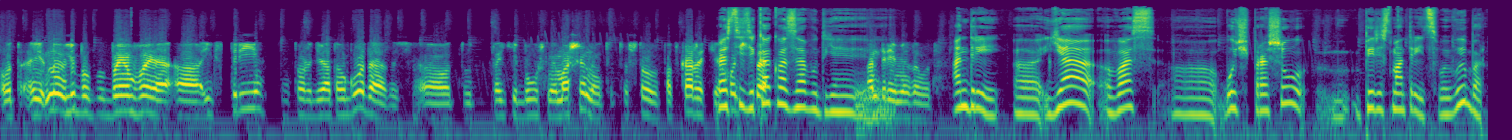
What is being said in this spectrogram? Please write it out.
Вот, э, ну, либо BMW э, X3, тоже девятого года, то есть э, вот, вот такие бэушные машины, вот, что вы подскажете? Простите, Хочется... как вас зовут? Я... Андрей меня зовут. Андрей, я вас очень прошу пересмотреть свой выбор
